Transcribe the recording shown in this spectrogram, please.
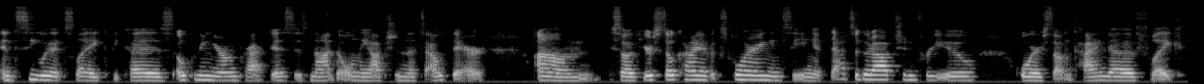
and see what it's like because opening your own practice is not the only option that's out there. Um, so if you're still kind of exploring and seeing if that's a good option for you or some kind of like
